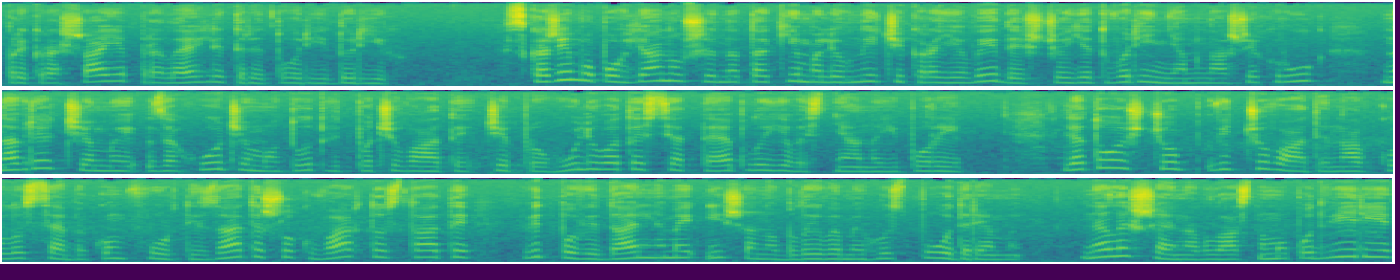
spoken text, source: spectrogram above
прикрашає прилеглі території доріг. Скажімо, поглянувши на такі мальовничі краєвиди, що є творінням наших рук, навряд чи ми захочемо тут відпочивати чи прогулюватися теплої весняної пори. Для того, щоб відчувати навколо себе комфорт і затишок, варто стати відповідальними і шанобливими господарями не лише на власному подвір'ї,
